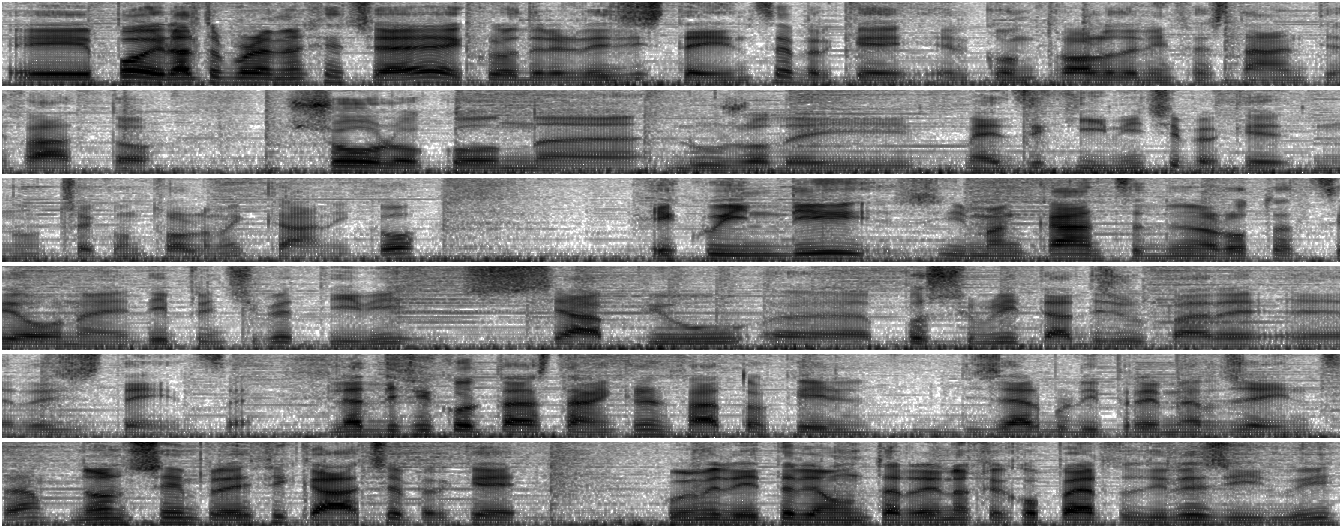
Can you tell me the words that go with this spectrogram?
E poi l'altro problema che c'è è quello delle resistenze perché il controllo degli infestanti è fatto solo con eh, l'uso dei mezzi chimici perché non c'è controllo meccanico e quindi in mancanza di una rotazione dei principi attivi si ha più eh, possibilità di sviluppare eh, resistenze. La difficoltà sta anche nel fatto che il diserbo di preemergenza non sempre è efficace perché come vedete abbiamo un terreno che è coperto di residui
